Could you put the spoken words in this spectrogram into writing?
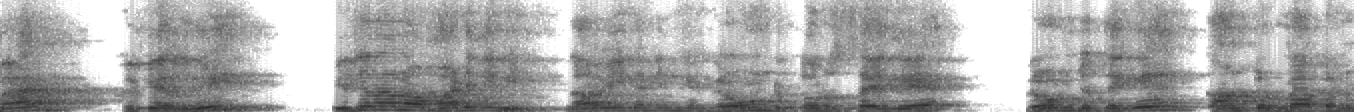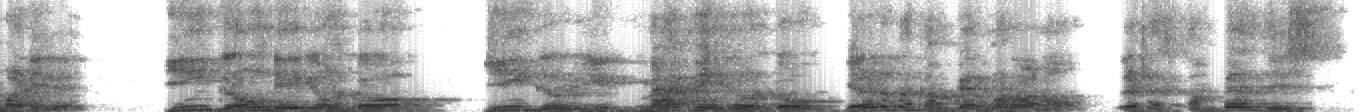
map clearly ಇದನ್ನ ನಾವು ಮಾಡಿದೀವಿ. ನಾವು ಈಗ ನಿಮ್ಗೆ ಗ್ರೌಂಡ್ ತೋರಿಸ್ತಾ ಇದೆ. ಗ್ರೌಂಡ್ ಜೊತೆಗೆ ಕಾಂಟೋರ್ ಮ್ಯಾಪ್ ಅನ್ನು ಮಾಡಿದೆ. ಈ ಗ್ರೌಂಡ್ ಹೇಗೆ ಉಂಟು? ಈ ಈ ಮ್ಯಾಪ್ ಹೇಗೆ ಉಂಟು? ಎರಡನ್ನ ಕಂಪೇರ್ ಮಾಡುವ ನಾವು. Let us compare this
